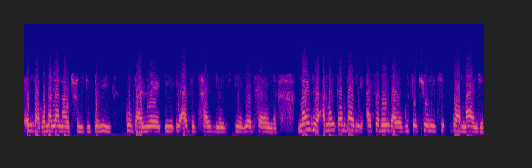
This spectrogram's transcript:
emva kwamalanga awu23 kuvalwe i-advertisement ye- yethenda. Manje amankampani asebenzayo ku-security kwamanje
